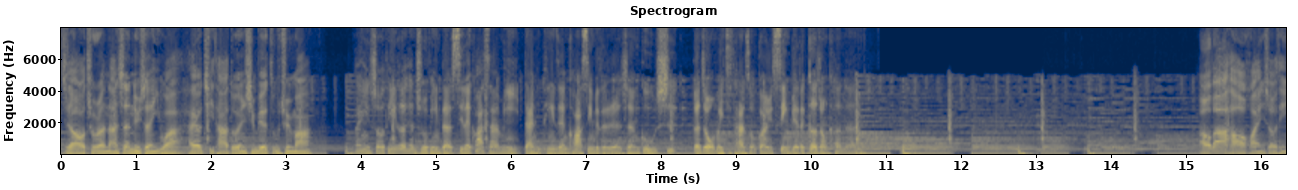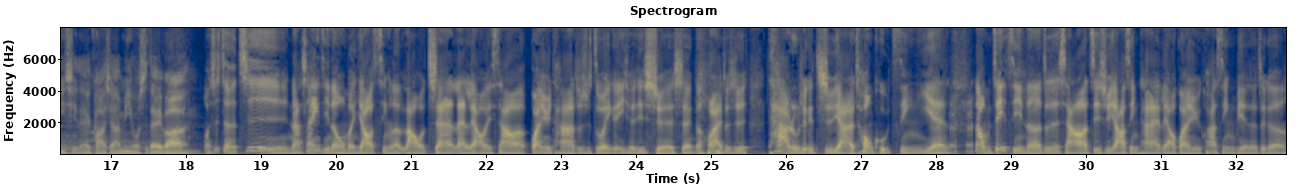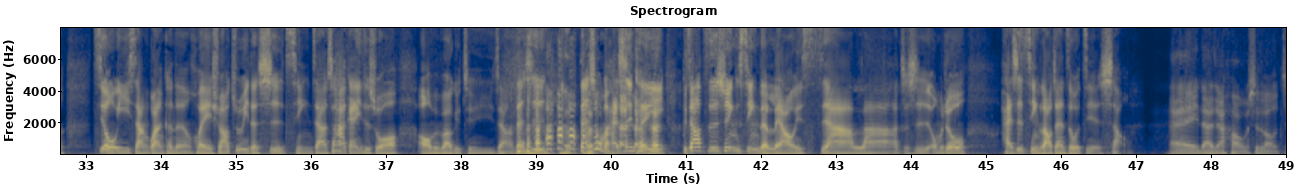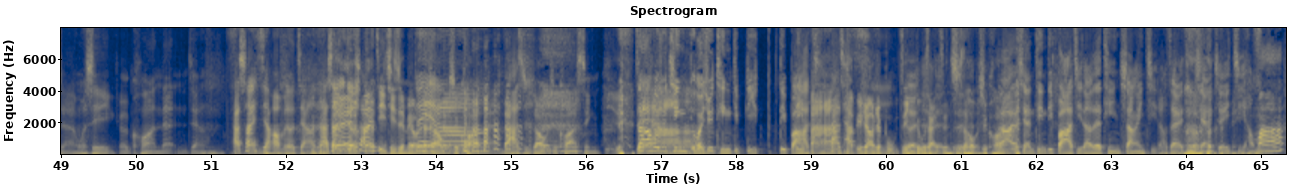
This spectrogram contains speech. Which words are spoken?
知道除了男生女生以外，还有其他多元性别族群吗？欢迎收听热线出品的《喜列跨虾米》，带你听见跨性别的人生故事，跟着我们一起探索关于性别的各种可能。Hello，大家好，欢迎收听《喜在跨虾米》，我是 David，我是哲志。那上一集呢，我们邀请了老詹来聊一下关于他就是作为一个医学系学生，跟后来就是踏入这个职涯的痛苦经验。那我们这一集呢，就是想要继续邀请他来聊关于跨性别的这个就医相关可能会需要注意的事情。这样，所以他刚一直说哦，我没办法给建议这样，但是 但是我们还是可以比较资讯性的聊一下啦，就是我们就。还是请老詹自我介绍。嗨，大家好，我是老詹，我是一个跨男，这样。他上一集好像没有讲，他上一集上一集其实没有人知道我是跨男，啊、大家只知道我是跨性别。大家回去听，回去听第第第八集，大家必须要去补进度才真知道我是跨男。大家要先听第八集，然后再听上一集，然后再来听现在这一集，好吗？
